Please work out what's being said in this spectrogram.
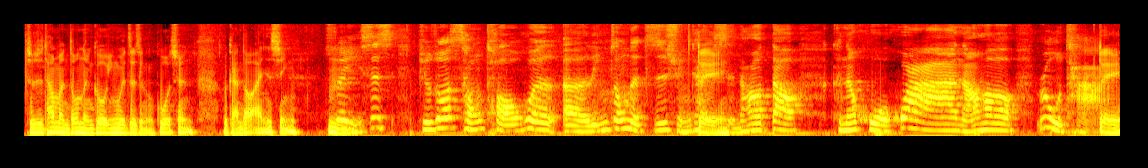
就是他们都能够因为这整个过程而感到安心。所以是比如说从头或者呃临终的咨询开始，然后到可能火化啊，然后入塔。对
